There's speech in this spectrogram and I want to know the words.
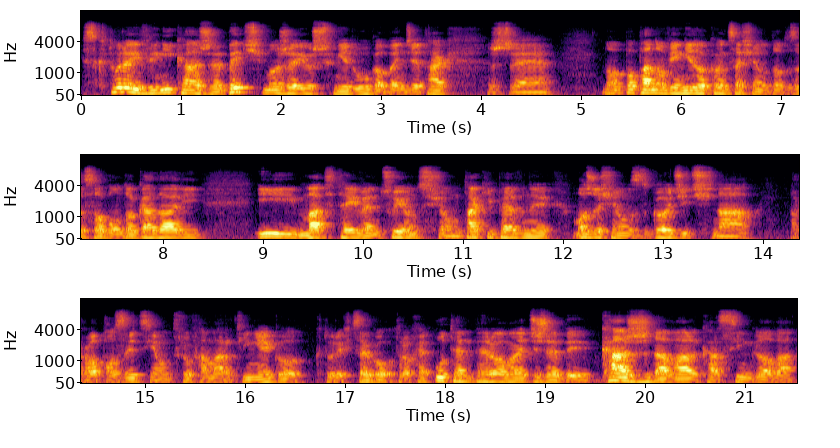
z której wynika, że być może już niedługo będzie tak, że no bo panowie nie do końca się do, ze sobą dogadali i Matt Taven czując się taki pewny może się zgodzić na propozycję Trufa Martiniego, który chce go trochę utemperować, żeby każda walka singlowa,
